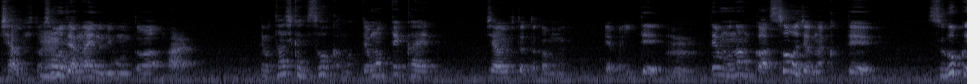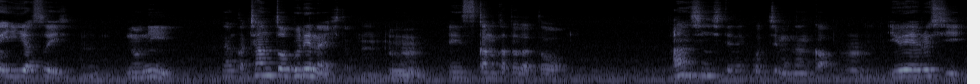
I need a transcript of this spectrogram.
ちゃう人、うん。そうじゃないのに本当は。はい。でも確かにそうかもって思って変えちゃう人とかもやっぱいてうん。でもなんかそうじゃなくてすごく言いやすいのになんかちゃんとぶれない人。演出家の方だと安心してねこっちもなんかうん。言えるし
